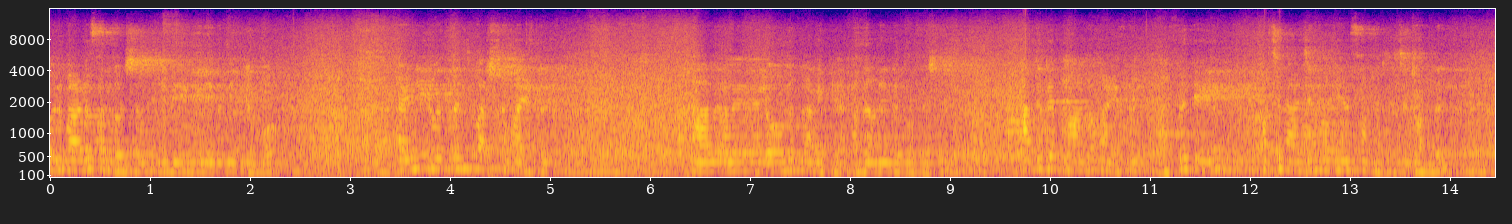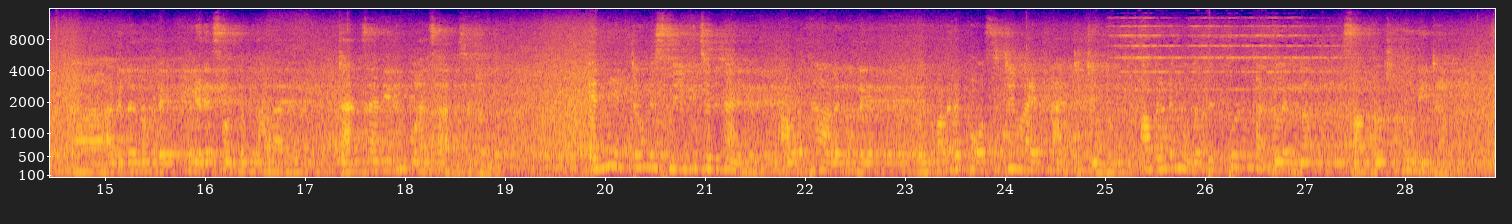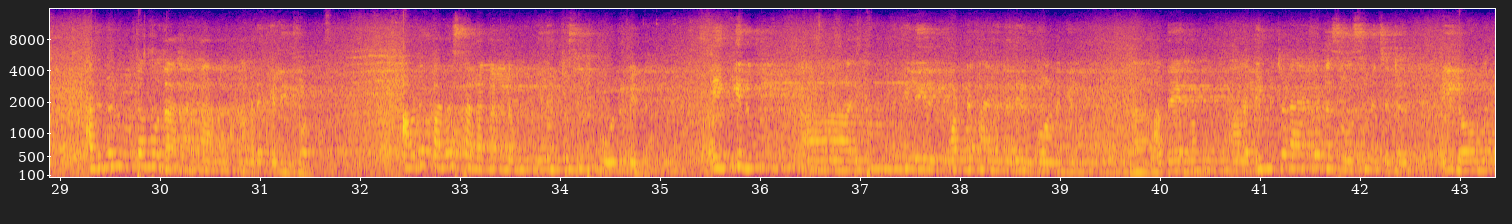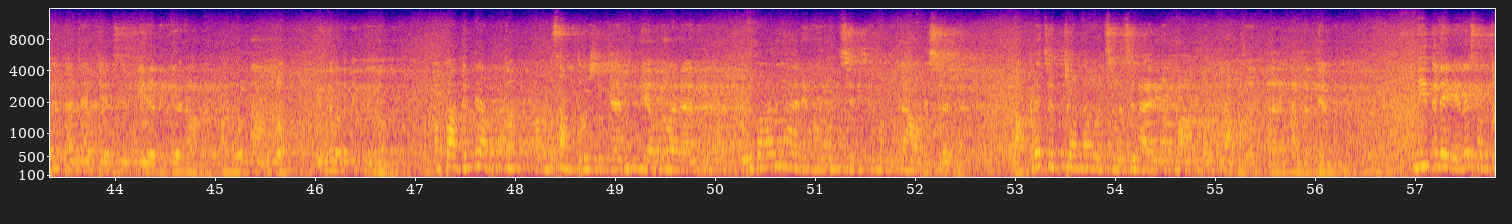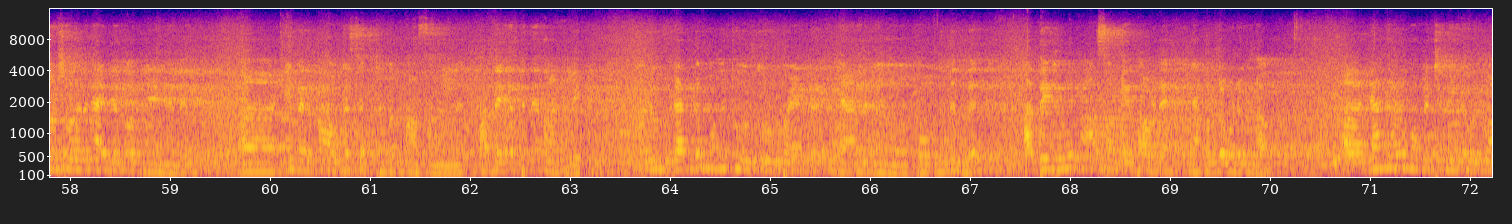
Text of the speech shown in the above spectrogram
ഒരുപാട് സന്തോഷം ഈ വേദിയിലേക്ക് നിൽക്കുമ്പോൾ കഴിഞ്ഞ ഇരുപത്തഞ്ച് വർഷമായിട്ട് ആളുകളെ ലോകം കാണിക്കുക അതാണ് എന്റെ പ്രൊഫഷൻ അതിന്റെ ഭാഗമായിട്ട് ആഫ്രിക്കയിൽ കുറച്ച് രാജ്യങ്ങളൊക്കെ ഞാൻ സന്ദർശിച്ചിട്ടുണ്ട്. അതിൽ നമ്മുടെ ഈയിടെ സ്വന്തം നാടായ ടാൻസാനിയയിലും പോകാൻ സാധിച്ചിട്ടുണ്ട്. എന്നെ ഏറ്റവും വിസ്മയിപ്പിച്ചൊരു കാര്യം അവിടുത്തെ ആളുകളുടെ ഒരു വളരെ പോസിറ്റീവായിട്ടുള്ള ആറ്റിറ്റ്യൂഡും അവരുടെ മുഖത്ത് എപ്പോഴും കണ്ടുവരുന്ന സന്തോഷം കൂടിയിട്ടാണ്. അതിനൊരു ഉത്തമ ഉദാഹരണമാണ് നമ്മുടെ കിളിപ്പോൾ അവിടെ പല സ്ഥലങ്ങളിലും ഇലക്ട്രിസിറ്റി പോലുമില്ല. എങ്കിലും ഇപ്പം നമ്മളെങ്കിൽ കിളിപ്പോളിന്റെ കാര്യത്തിൽ എടുക്കുവാണെങ്കിൽ അദ്ദേഹം ലിമിറ്റഡ് ആയിട്ടുള്ള റിസോഴ്സ് വെച്ചിട്ട് ഈ ലോകത്തെ തന്നെ അത്യാവശ്യം കീഴടക്കിയ ഒരാളാണ്. അതുകൊണ്ടാണല്ലോ ഇന്ന് ഇവിടെ നിൽക്കുന്നത്. അപ്പം അതിന്റെ അർത്ഥം നമുക്ക് സന്തോഷിക്കാനും ഉയർന്നു വരാനും ഒരുപാട് കാര്യങ്ങളൊന്നും ശരിക്കും നമുക്ക് ആവശ്യമില്ല. നമ്മുടെ ചുറ്റുമുള്ള കൊച്ചു കൊച്ചു കാര്യങ്ങൾ മാത്രം നമ്മൾ കണ്ടെത്തിയാൽ മതി. ഇനി ഇതിലേറെ സന്തോഷമുള്ള ഒരു കാര്യം എന്ന് പറഞ്ഞു കഴിഞ്ഞാൽ ഈ വരുന്ന ഓഗസ്റ്റ് സെപ്റ്റംബർ മാസങ്ങളിൽ അദ്ദേഹത്തിന്റെ നാട്ടിലേക്ക് ഒരു രണ്ട് മൂന്ന് ടൂർ ഗ്രൂപ്പായിട്ട് ഞാൻ പോകുന്നുണ്ട്. അദ്ദേഹവും ആ സമയത്ത് അവിടെ ഞങ്ങളുടെ കൂടെ ഉണ്ടാവും. ഞാനൊരു മൊമെന്റിന് ഒരുപാട്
